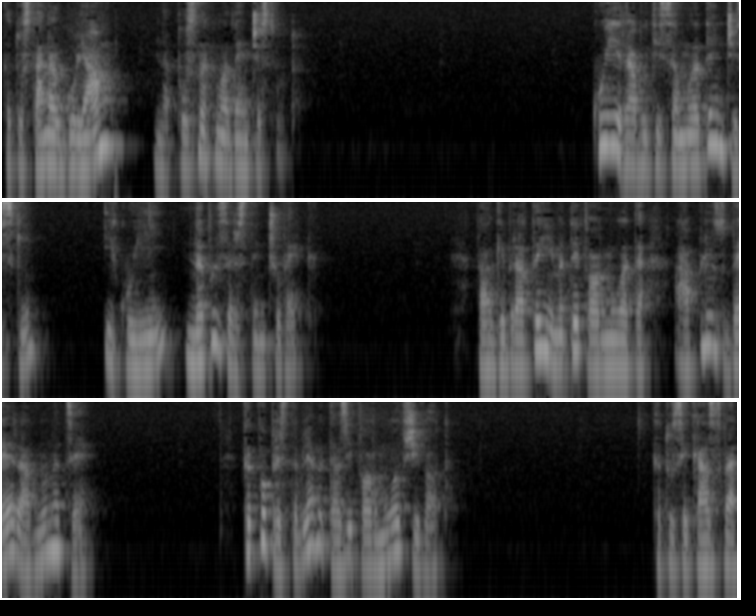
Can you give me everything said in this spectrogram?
Като станах голям, напуснах младенчеството. кои работи са младенчески и кои на възрастен човек. В алгебрата имате формулата А плюс Б равно на С. Какво представлява тази формула в живота? Като се казва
